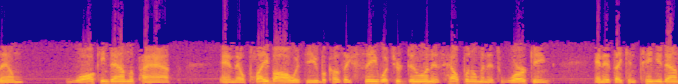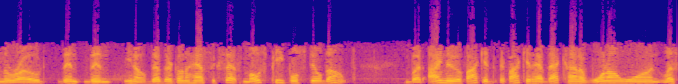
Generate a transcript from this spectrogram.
them walking down the path and they'll play ball with you because they see what you're doing is helping them and it's working and if they continue down the road then then you know they're they're going to have success. Most people still don't. But I knew if I could if I could have that kind of one-on-one let's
